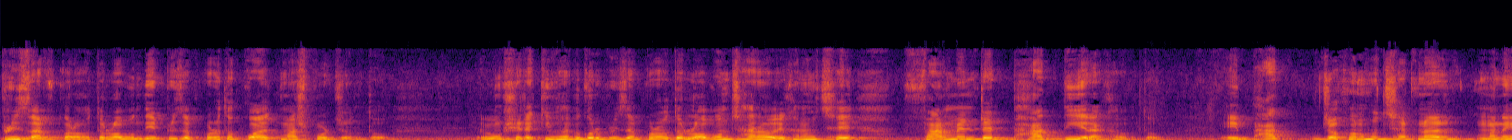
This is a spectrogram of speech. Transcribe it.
প্রিজার্ভ করা হতো, লবণ দিয়ে প্রিজার্ভ করা হতো কয়েক মাস পর্যন্ত। এবং সেটা কীভাবে করে প্রিজার্ভ করা হতো? লবণ ছাড়াও এখানে হচ্ছে ফার্মেন্টেড ভাত দিয়ে রাখা হতো। এই ভাত যখন হচ্ছে আপনার মানে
